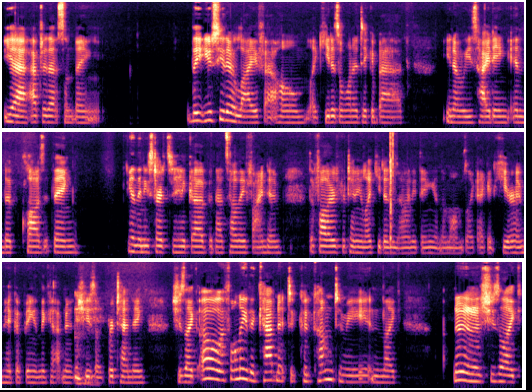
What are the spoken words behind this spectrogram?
yeah, after that, something that you see their life at home. Like he doesn't want to take a bath. You know, he's hiding in the closet thing and then he starts to hiccup, and that's how they find him. The father is pretending like he doesn't know anything, and the mom's like, I could hear him hiccuping in the cabinet. And she's mm-hmm. like pretending. She's like, Oh, if only the cabinet t- could come to me. And like, no, no, no. She's like,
